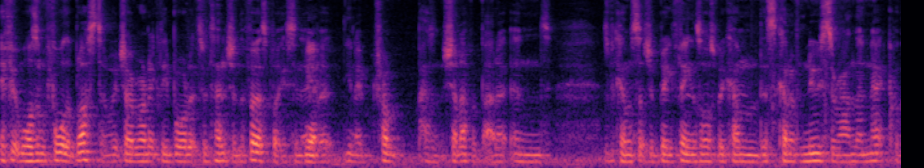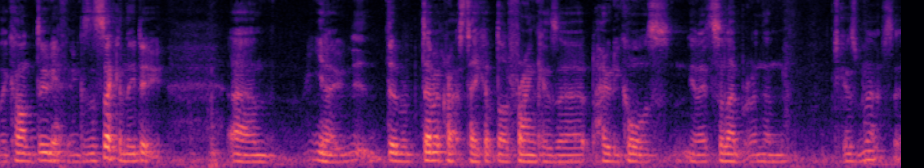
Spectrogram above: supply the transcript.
if it wasn't for the bluster, which ironically brought it to attention in the first place. You know, Yeah. but you know, Trump hasn't shut up about it and it's become such a big thing. It's also become this kind of noose around their neck where they can't do anything because the second they do, um, you know, the Democrats take up Dodd Frank as a holy cause, you know, celebra, and then it goes from there. So,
